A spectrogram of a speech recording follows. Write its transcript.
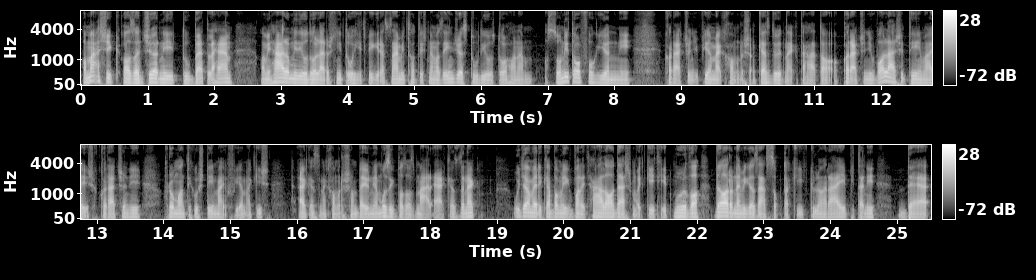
A másik az a Journey to Bethlehem, ami 3 millió dolláros nyitó hétvégére számíthat, és nem az Angel Studios-tól, hanem a Sony-tól fog jönni. Karácsonyi filmek hamarosan kezdődnek, tehát a karácsonyi vallási témájú és a karácsonyi romantikus témájú filmek is elkezdenek hamarosan bejönni a mozikba, azaz már elkezdenek. Ugye Amerikában még van egy hálaadás, majd két hét múlva, de arra nem igazán szoktak így külön ráépíteni, de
